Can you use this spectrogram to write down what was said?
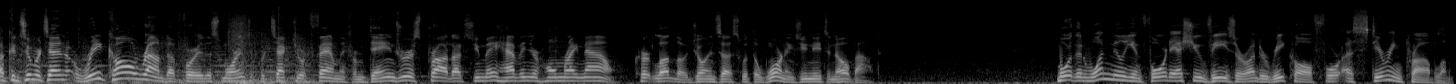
A Consumer 10 recall roundup for you this morning to protect your family from dangerous products you may have in your home right now. Kurt Ludlow joins us with the warnings you need to know about. More than 1 million Ford SUVs are under recall for a steering problem.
